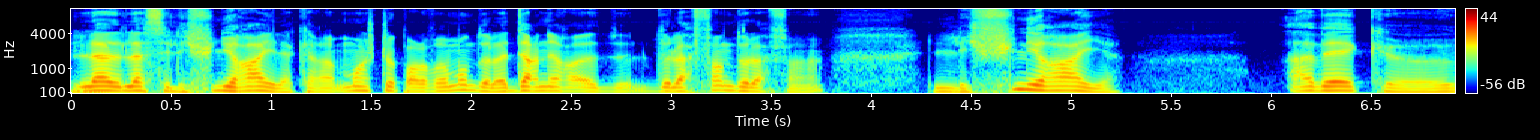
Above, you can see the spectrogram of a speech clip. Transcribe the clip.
Là, là c'est les funérailles. Là, carrément. Moi, je te parle vraiment de la dernière, de, de la fin de la fin. hein. Les funérailles avec euh,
